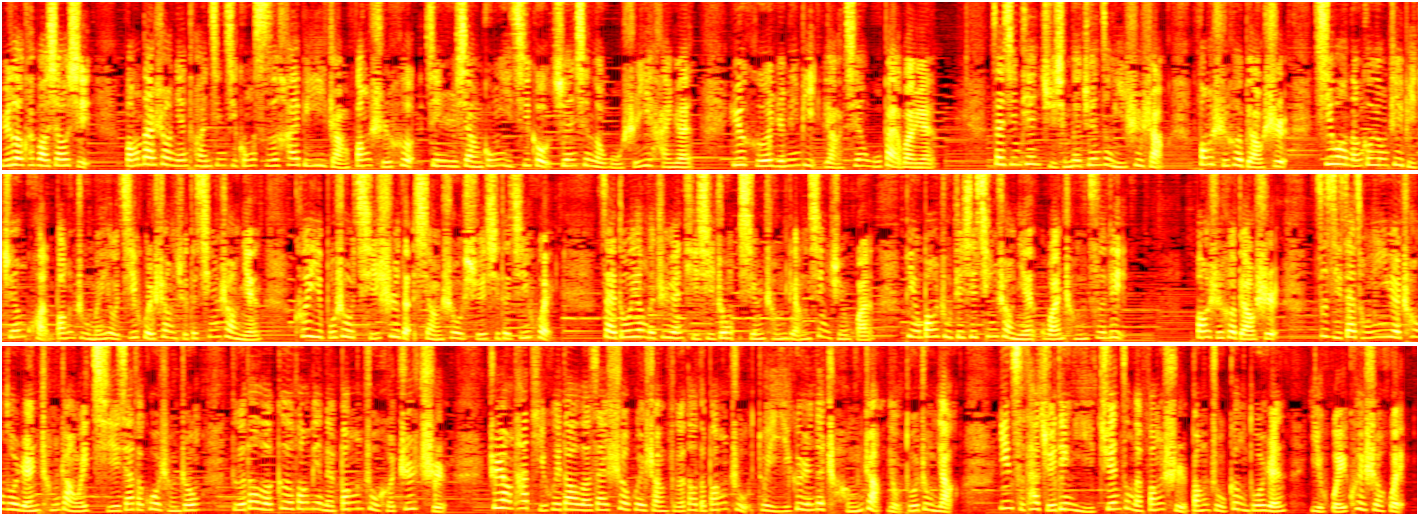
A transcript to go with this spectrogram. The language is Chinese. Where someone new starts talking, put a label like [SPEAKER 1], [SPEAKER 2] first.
[SPEAKER 1] 娱乐快报消息：防弹少年团经纪公司 Happy 议长方时赫近日向公益机构捐献了五十亿韩元，约合人民币两千五百万元。在今天举行的捐赠仪式上，方时赫表示，希望能够用这笔捐款帮助没有机会上学的青少年，可以不受歧视的享受学习的机会，在多样的支援体系中形成良性循环，并帮助这些青少年完成自立。方时赫表示，自己在从音乐创作人成长为企业家的过程中，得到了各方面的帮助和支持，这让他体会到了在社会上得到的帮助对一个人的成长有多重要。因此，他决定以捐赠的方式帮助更多人，以回馈社会。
